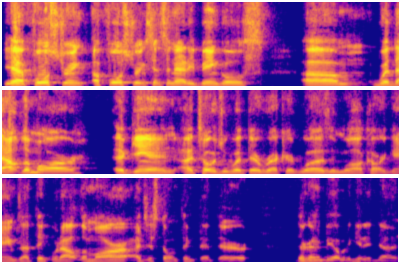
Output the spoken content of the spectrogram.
Yeah, full string, a full string Cincinnati Bengals um, without Lamar again, I told you what their record was in wild card games. I think without Lamar, I just don't think that they're they're going to be able to get it done.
